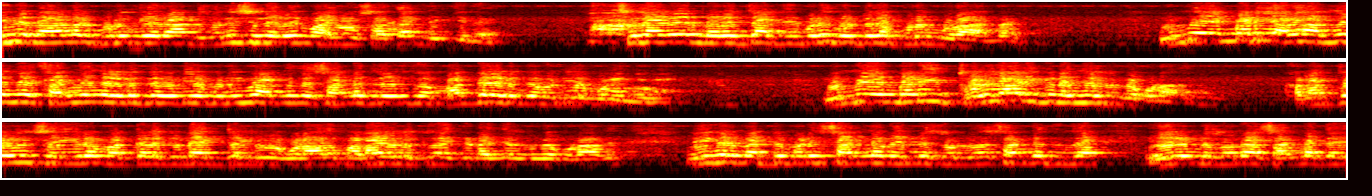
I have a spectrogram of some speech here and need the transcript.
இது நாங்கள் புடுங்கலாம்னு சொல்லி சில பேர் பயமோசா தான் சில பேர் நினைச்சாட்டின்படி கொண்டுல புடுங்குறாங்க உண்மை என்படி அது அந்தந்த சங்கங்கள் எடுக்க வேண்டிய முடிவு அந்தந்த சங்கத்தில் இருக்கிற மக்கள் எடுக்க வேண்டிய முடிவு. உண்மையின்படி தொழிலாளி கிடைஞ்சல் இருக்கக்கூடாது. கடத்தொழில் செய்கிற மக்களுக்கு கிடைச்சல் இருக்கக்கூடாது படகுகளுக்கு கிடைச்சல் இருக்கக்கூடாது. நீங்கள் மட்டுமடி சங்கம் என்ன சொல்லுவோம் சங்கத்தின் ஏன்னு சொன்னா சங்கத்தை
